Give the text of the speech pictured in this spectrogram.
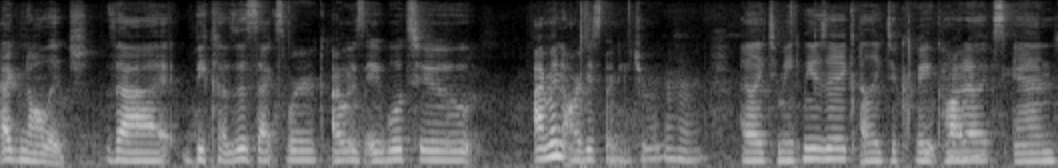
acknowledge that because of sex work i was able to i'm an artist by nature. Mm-hmm. I like to make music i like to create products and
